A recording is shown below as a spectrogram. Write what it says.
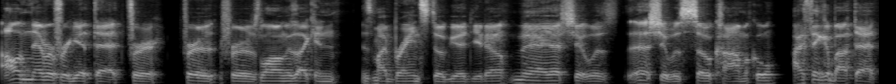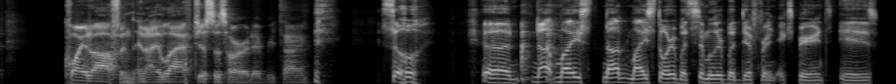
I'll never forget that for for for as long as I can. As my brain's still good, you know. Man, that shit was that shit was so comical. I think about that quite often, and I laugh just as hard every time. So uh, not my not my story, but similar but different experience is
